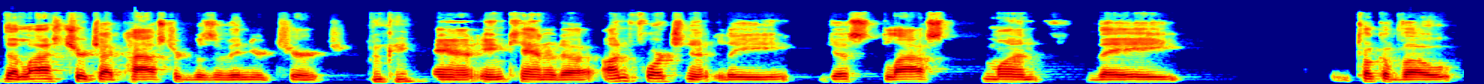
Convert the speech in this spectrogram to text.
the last church I pastored was a Vineyard Church. Okay. And in Canada, unfortunately, just last month they took a vote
